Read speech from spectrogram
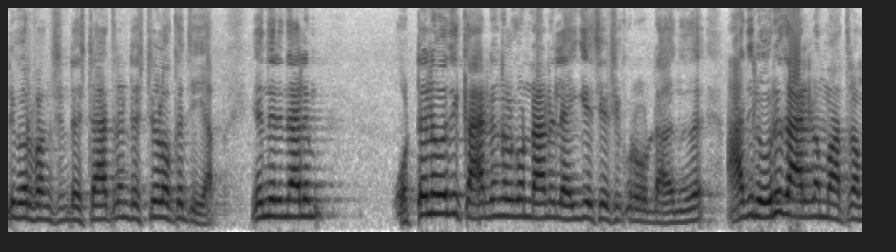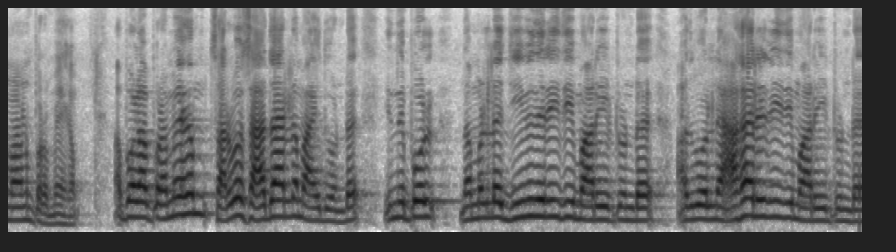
ലിവർ ഫങ്ഷൻ ടെസ്റ്റ് അത്തരം ടെസ്റ്റുകളൊക്കെ ചെയ്യാം. എന്നിരുന്നാലും ഒട്ടനവധി കാരണങ്ങൾ കൊണ്ടാണ് ലൈംഗിക ശേഷി കുറവുണ്ടാകുന്നത്. അതിലൊരു കാരണം മാത്രമാണ് പ്രമേഹം. അപ്പോൾ ആ പ്രമേഹം സർവസാധാരണമായതുകൊണ്ട് ഇന്നിപ്പോൾ നമ്മളുടെ ജീവിത രീതി മാറിയിട്ടുണ്ട് അതുപോലെ തന്നെ ആഹാര രീതി മാറിയിട്ടുണ്ട്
